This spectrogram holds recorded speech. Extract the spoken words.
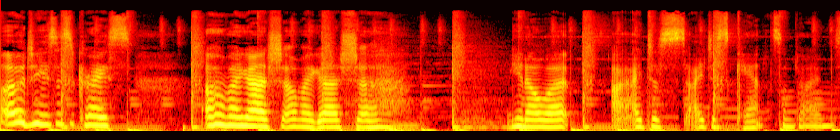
oh Jesus Christ! Oh my gosh! Oh my gosh! Uh, you know what? I, I just I just can't sometimes.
